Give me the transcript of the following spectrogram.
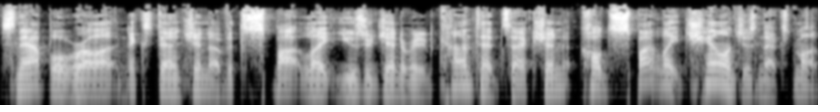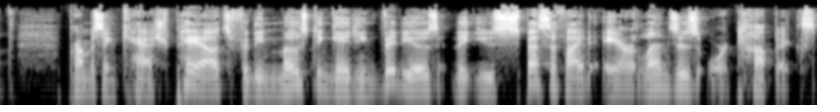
Snap will roll out an extension of its Spotlight user generated content section called Spotlight Challenges next month, promising cash payouts for the most engaging videos that use specified AR lenses or topics.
